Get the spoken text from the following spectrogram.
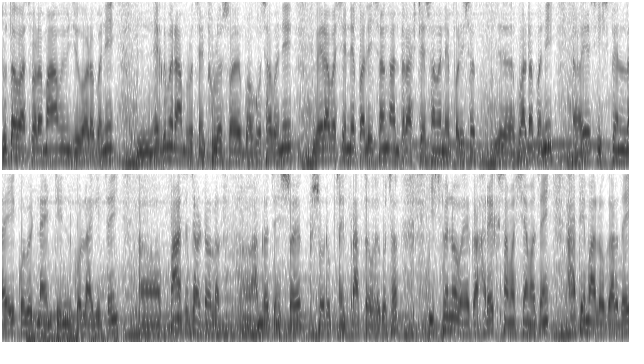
दूतावासबाट महामहिमज्यूबाट पनि एकदमै राम्रो चाहिँ ठुलो सहयोग भएको छ भने गैरावासीय नेपाली सङ्घ अन्तर्राष्ट्रिय समन्वय परिषदबाट पनि यस स्पेनलाई कोभिड नाइन्टिनको लागि चाहिँ पाँच हजार डलर हामीलाई चाहिँ सहयोग स्वरूप चाहिँ प्राप्त भएको छ। स्पेनमा भएका हरेक समस्यामा चाहिँ हातेमालो गर्दै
